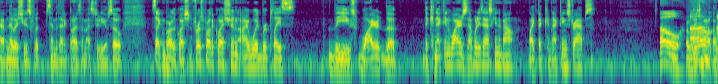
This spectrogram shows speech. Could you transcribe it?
I have no issues with sympathetic buzz in my studio. So, second part of the question. First part of the question, I would replace the wire the the connecting wires. Is that what he's asking about? Like the connecting straps? Oh, or was he talking about the um,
